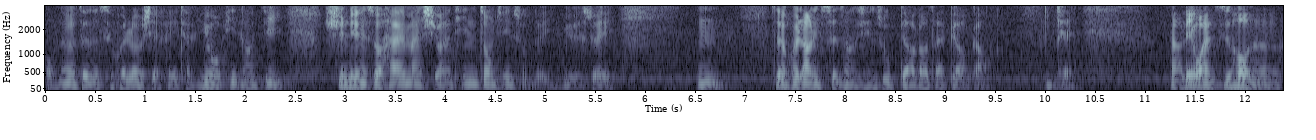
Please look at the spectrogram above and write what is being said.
哦，那个真的是会热血沸腾，因为我平常自己训练的时候还蛮喜欢听重金属的音乐，所以嗯，真的会让你肾上腺素飙高再飙高。OK。那练完之后呢，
